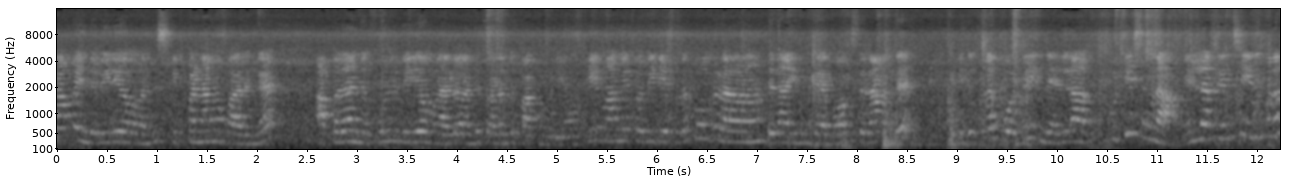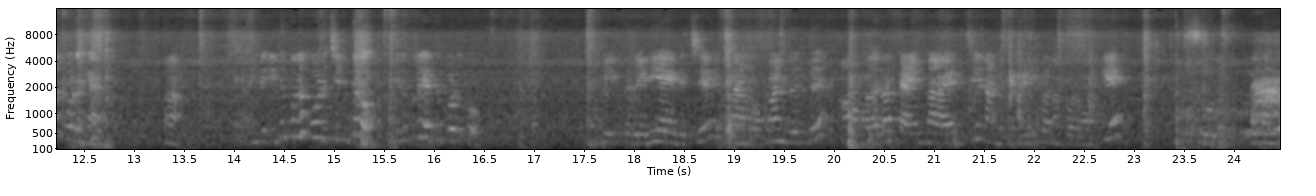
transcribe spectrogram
நம்ம இந்த வீடியோவை வந்து ஸ்கிப் பண்ணாமல் பாருங்கள் அப்போ தான் இந்த ஃபுல் வீடியோ உங்களால் வந்து தொடர்ந்து பார்க்க முடியும். ஓகே வாங்க இப்போ வீடியோக்குள்ள போகலாம். இதுதான் இந்த பாக்ஸ் தான் வந்து. இதுக்குள்ளே போட்டு இந்த எல்லா குட்டீஸுங்களா எல்லா ஃப்ரெண்ட்ஸும் இதுக்குள்ளே போடுங்க ஆ இந்த இதுக்குள்ள போடு சிண்டோ இதுக்குள்ள எடுத்து போட்டுக்கோ ஓகே இப்போ ரெடி ஆயிடுச்சு இப்போ நாங்கள் உட்காந்துருந்து அவன் வர டைம் தான் ஆயிடுச்சு நாங்கள் இப்போ ரெடி பண்ண போகிறோம் ஓகே ஸோ இதுக்குள்ள நம்ம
